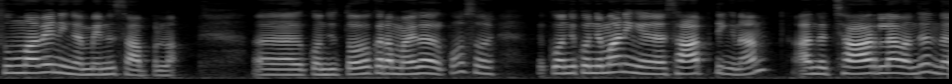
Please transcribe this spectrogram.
சும்மாவே நீங்கள் மென்று சாப்பிட்லாம். கொஞ்சம் துவக்கிற மாதிரி தான் இருக்கும். ஸோ கொஞ்சம் கொஞ்சமாக நீங்கள் சாப்பிட்டீங்கன்னா அந்த சாரில் வந்து அந்த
